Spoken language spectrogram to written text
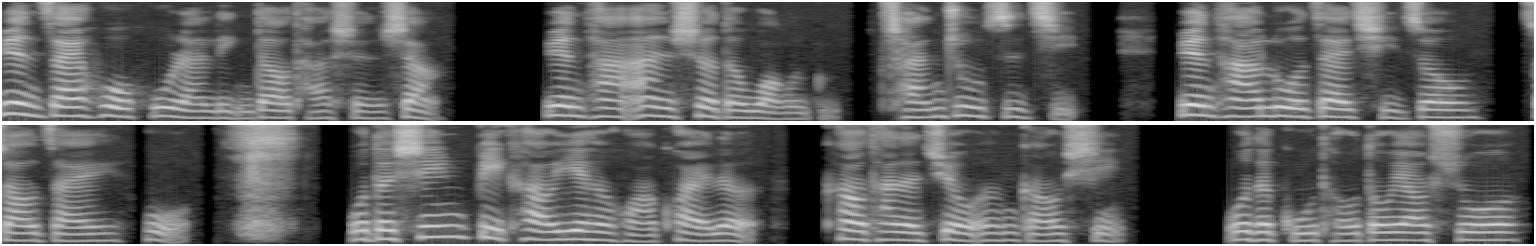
愿灾祸忽然临到他身上，愿他暗设的网缠住自己，愿他落在其中遭灾祸。我的心必靠耶和华快乐。靠他的救恩高兴，我的骨头都要说：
